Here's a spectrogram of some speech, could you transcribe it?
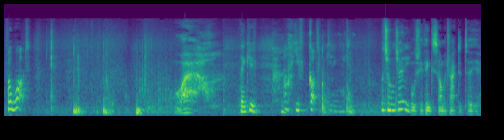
For what? Wow. Thank you. Oh, you've got to be kidding me. What's wrong with Jodi? Well, she thinks I'm attracted to you.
